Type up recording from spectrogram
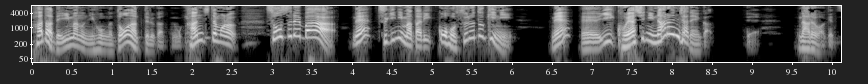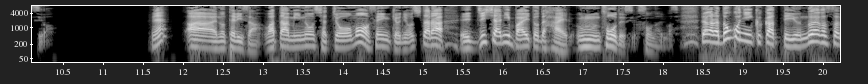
肌で今の日本がどうなってるかっていうのを感じてもらう。そうすれば、ね、次にまた立候補するときに、ね、えーいい肥やしになるんじゃねえか、なるわけですよ。ね？ああの、テリーさん、ワタミの社長も選挙に落ちたら、え自社にバイトで入る。うん、そうですよ。そうなります。だからどこに行くかっていうの、だかさ、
